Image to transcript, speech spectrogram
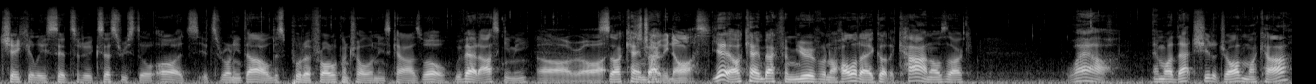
cheekily said to the accessory store, "Oh, it's it's Ronny Dale. Just put a throttle control on his car as well," without asking me. Oh right. So I came Just trying back- to be nice. Yeah, I came back from Europe on a holiday, got the car, and I was like, "Wow, am I that shit at driving my car?"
